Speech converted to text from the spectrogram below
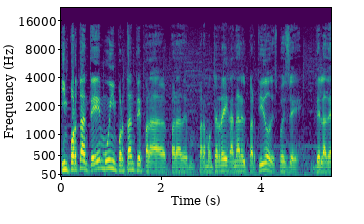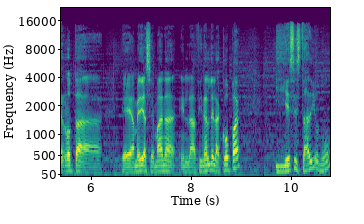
Importante, ¿eh? muy importante para, para, para Monterrey ganar el partido después de, de la derrota eh, a media semana en la final de la Copa. Y ese estadio, ¿no?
